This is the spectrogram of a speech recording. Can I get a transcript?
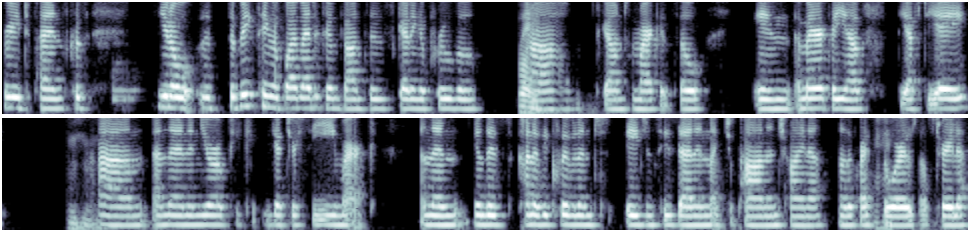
really depends because you know the, the big thing with biomedical implants is getting approval Right. um, to get onto the market so in america you have the fda hmm um, and then in europe you can get your ce mark and then you know there's kind of equivalent agencies then in like japan and china and other parts of the Mhm. world australia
